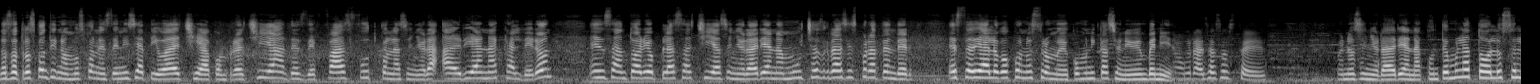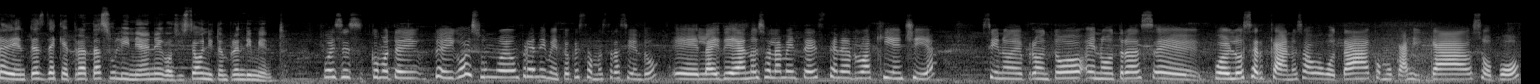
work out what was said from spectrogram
Nosotros continuamos con esta iniciativa de Chía Compra Chía desde Fast Food con la señora Adriana Calderón en Santuario Plaza Chía. Señora Adriana, muchas gracias por atender este diálogo con nuestro medio de comunicación y bienvenida. gracias a ustedes. Bueno, señora Adriana, contémosle a todos los televidentes de qué trata su línea de negocio, este bonito emprendimiento. Pues es, como te, digo, es un nuevo emprendimiento que estamos haciendo. Eh, la idea no solamente es tenerlo aquí en Chía, sino de pronto en otros eh, pueblos cercanos a Bogotá, como Cajicá, Sopó,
